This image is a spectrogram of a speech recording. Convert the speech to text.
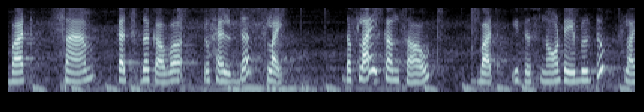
But Sam cuts the cover to help the fly. The fly comes out, but it is not able to fly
